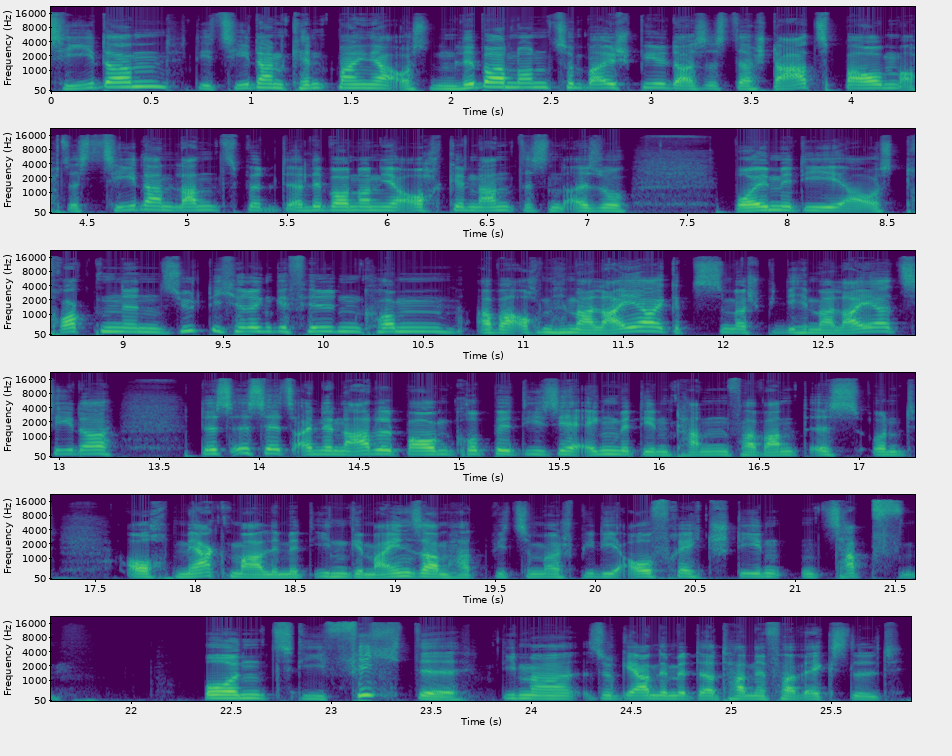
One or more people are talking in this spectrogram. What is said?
Zedern. Die Zedern kennt man ja aus dem Libanon zum Beispiel. Das ist der Staatsbaum. Auch das Zedernland wird der Libanon ja auch genannt. Das sind also Bäume, die aus trockenen, südlicheren Gefilden kommen. Aber auch im Himalaya gibt es zum Beispiel die Himalaya-Zeder. Das ist jetzt eine Nadelbaumgruppe, die sehr eng mit den Tannen verwandt ist und auch Merkmale mit ihnen gemeinsam hat, wie zum Beispiel die aufrecht stehenden Zapfen. Und die Fichte, die man so gerne mit der Tanne verwechselt,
